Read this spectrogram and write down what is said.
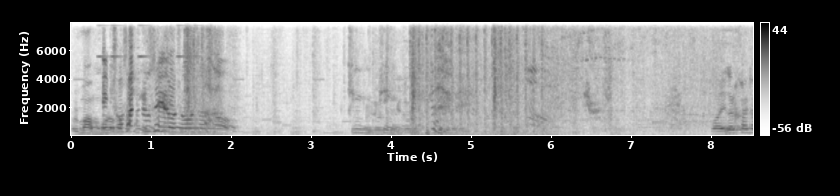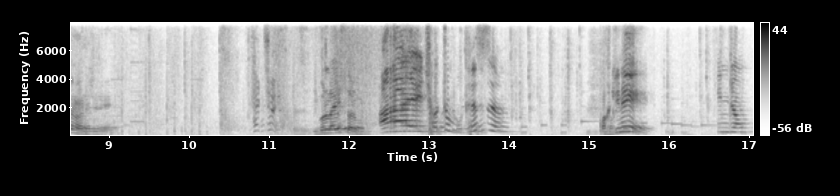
얼마 안 멀어 저 살려주세요. 저 저 저. 알려주기 핑핑 전에. 와 이걸 칼전 안 해주네. 이번 라이스 아이 저 좀 못했음. 맞긴 해 인정.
